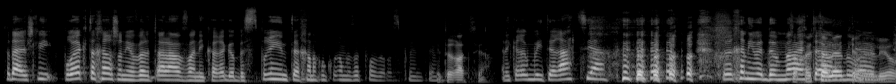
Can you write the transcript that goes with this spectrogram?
אתה יודע, יש לי פרויקט אחר שאני עובדת עליו, ואני כרגע בספרינט, איך אנחנו קוראים לזה פה? זה לא ספרינטים. איטרציה. אני כרגע באיטרציה, ואיך אני מדמה את צחקת ה... עלינו, כן. ליאור.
